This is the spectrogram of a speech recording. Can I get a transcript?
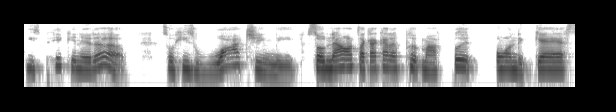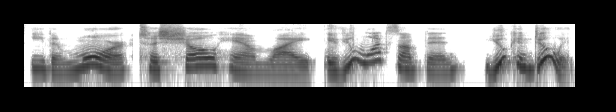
he's picking it up. So he's watching me. So now it's like I gotta put my foot on the gas even more to show him like if you want something, you can do it.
